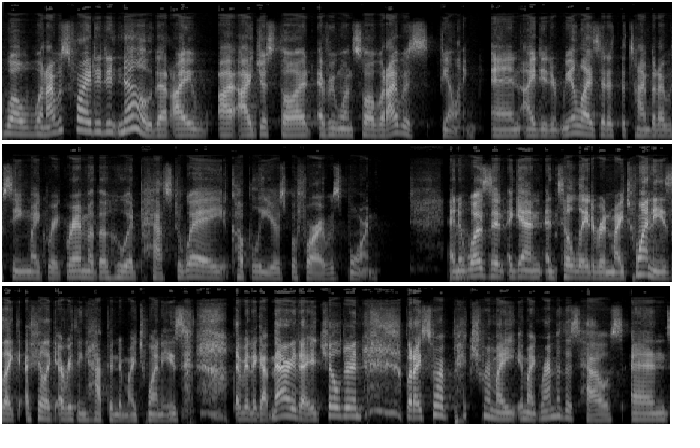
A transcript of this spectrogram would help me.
Well, when I was four, I didn't know that I, I I just thought everyone saw what I was feeling, and I didn't realize it at the time. But I was seeing my great grandmother who had passed away a couple of years before I was born. And it wasn't, again, until later in my 20s. Like, I feel like everything happened in my 20s. I mean, I got married, I had children, but I saw a picture in my in my grandmother's house and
